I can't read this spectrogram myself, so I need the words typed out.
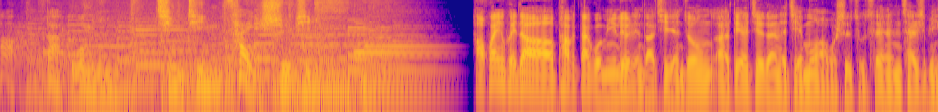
Pop 大国民，请听蔡诗评。好，欢迎回到 Pop 大国民六点到七点钟，呃，第二阶段的节目啊，我是主持人蔡世平。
